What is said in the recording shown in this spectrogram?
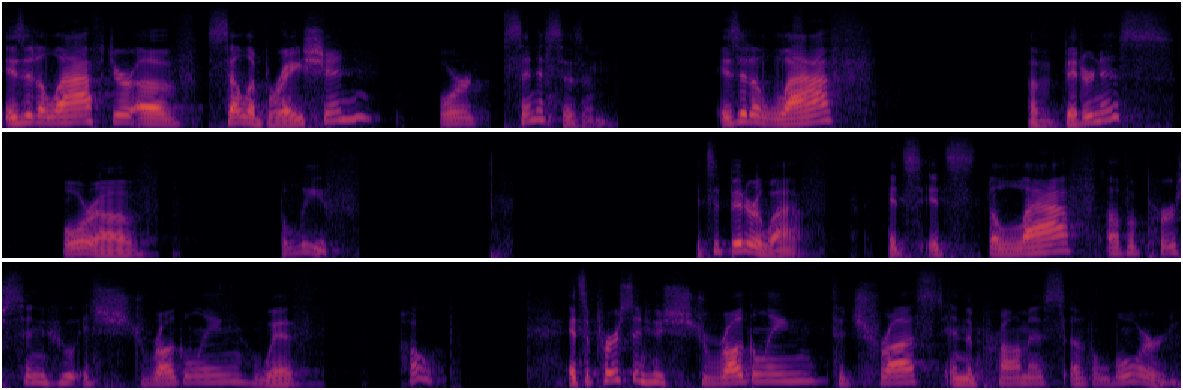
Is it a laughter of celebration or cynicism? Is it a laugh of bitterness or of belief? It's a bitter laugh. It's, it's the laugh of a person who is struggling with hope. It's a person who's struggling to trust in the promise of the Lord.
